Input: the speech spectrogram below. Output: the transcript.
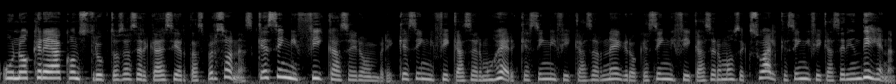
uno crea constructos acerca de ciertas personas. ¿Qué significa ser hombre? ¿Qué significa ser mujer? ¿Qué significa ser negro? ¿Qué significa ser homosexual? ¿Qué significa ser indígena?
